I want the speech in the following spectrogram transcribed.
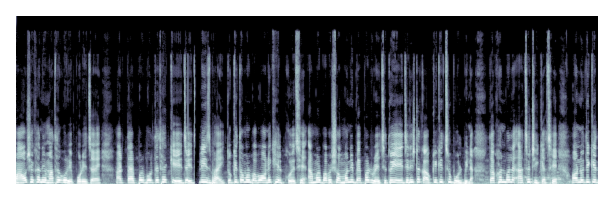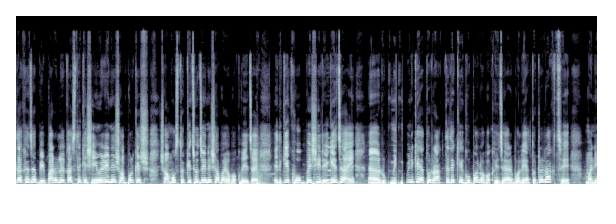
মাও সেখানে মাথা ঘুরে পড়ে যায়। আর তারপর বলতে থাকে যে, প্লিজ ভাই, তোকে তো আমার বাবা অনেক হেল্প করেছে। আমার বাবার সম্মানের ব্যাপার রয়েছে, তুই এই জিনিসটা কাউকে কিছু বলবি না। তখন বলে আচ্ছা ঠিক আছে। অন্যদিকে দেখা যাবে, পারুলের কাছ থেকে শিরিনের সম্পর্কে সমস্ত কিছু জেনে সবাই অবাক হয়ে যায়। এদিকে খুব বেশি রেগে যায় রুক্মিণী। রুক্মিণীকে এত রাখতে দেখে গোপাল অবাক হয়ে যায়। আর বলে, এতটা রাখছে মানে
